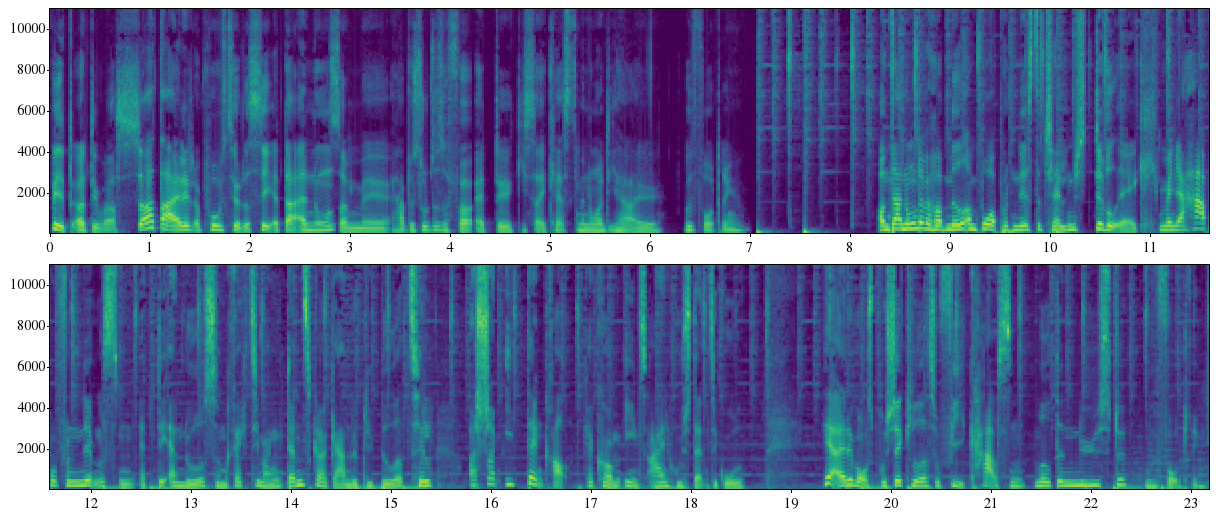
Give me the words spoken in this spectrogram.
fedt, og det var så dejligt og positivt at se, at der er nogen, som øh, har besluttet sig for at øh, give sig i kast med nogle af de her øh, udfordringer. Om der er nogen, der vil hoppe med ombord på den næste challenge, det ved jeg ikke. Men jeg har på fornemmelsen, at det er noget, som rigtig mange danskere gerne vil blive bedre til, og som i den grad kan komme ens egen husstand til gode. Her er det vores projektleder Sofie Carlsen med den nyeste udfordring.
